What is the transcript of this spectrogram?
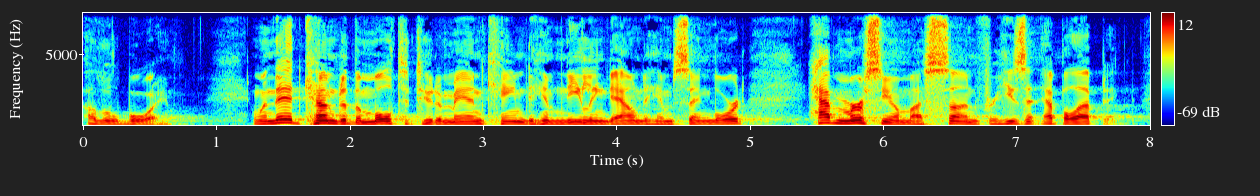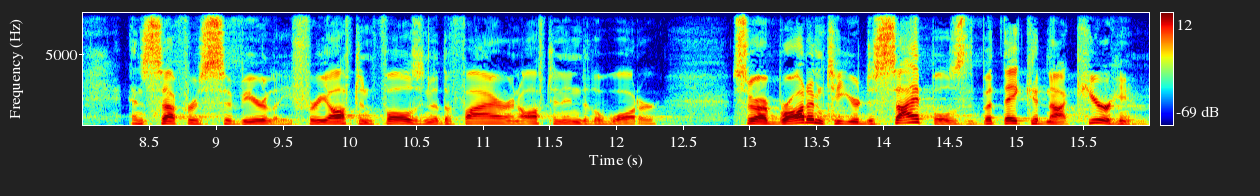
a little boy. And when they had come to the multitude, a man came to him, kneeling down to him, saying, Lord, have mercy on my son, for he's an epileptic and suffers severely, for he often falls into the fire and often into the water. So I brought him to your disciples, but they could not cure him.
